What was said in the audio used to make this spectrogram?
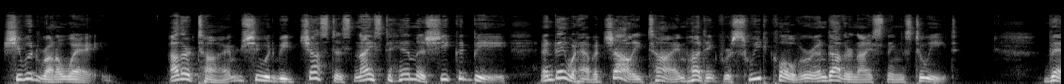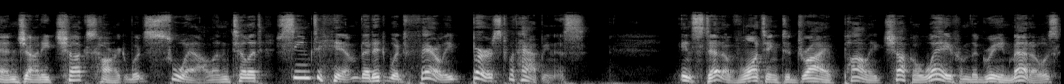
she would run away. Other times she would be just as nice to him as she could be, and they would have a jolly time hunting for sweet clover and other nice things to eat. Then Johnny Chuck's heart would swell until it seemed to him that it would fairly burst with happiness. Instead of wanting to drive Polly Chuck away from the Green Meadows,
